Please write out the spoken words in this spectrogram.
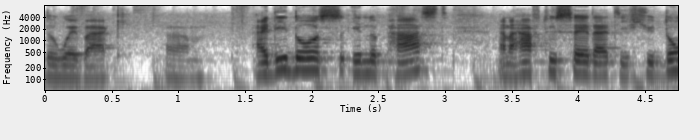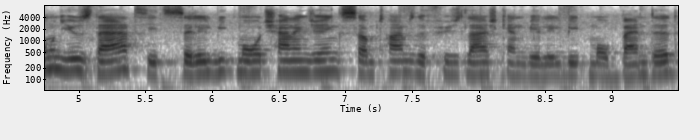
the way back. Um, I did those in the past and I have to say that if you don't use that it's a little bit more challenging. Sometimes the fuselage can be a little bit more bended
